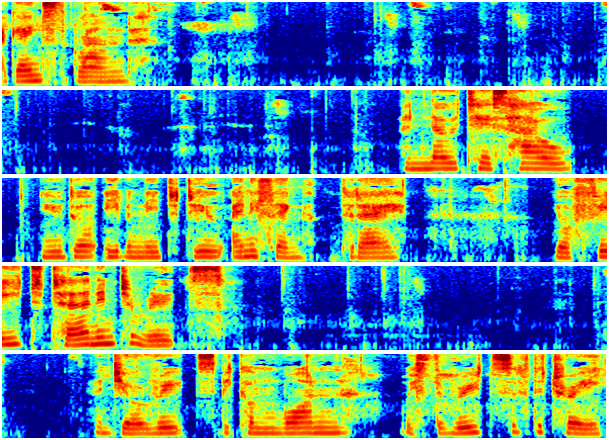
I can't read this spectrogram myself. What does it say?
against the ground. And notice how you don't even need to do anything today. Your feet turn into roots. and your roots become one with the roots of the tree.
